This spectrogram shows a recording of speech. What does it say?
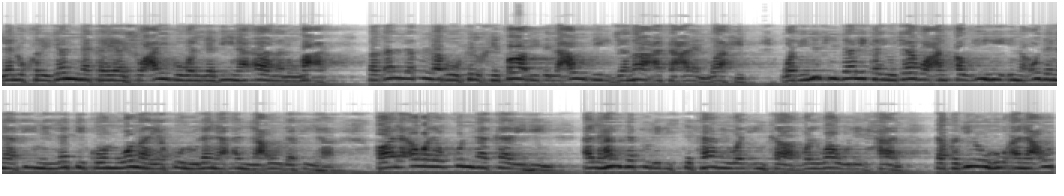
لنخرجنك يا شعيب والذين آمنوا معك فغلبوا في الخطاب بالعود الجماعة على الواحد. وبمثل ذلك يجاب عن قوله إن عدنا في ملتكم وما يكون لنا أن نعود فيها قال أولو كنا كارهين الهمزة للاستفهام والإنكار والواو للحال. تقديره أنعود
